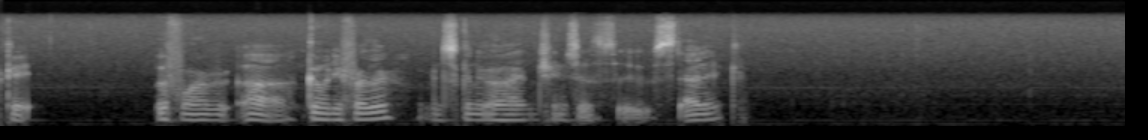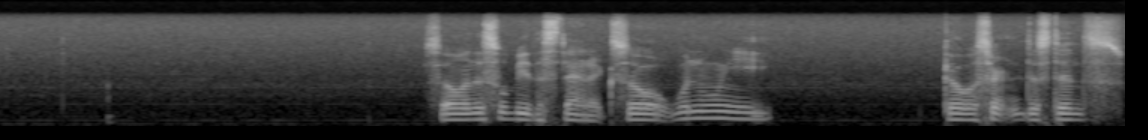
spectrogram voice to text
Okay, before I uh, go any further, I'm just going to go ahead and change this to static. So, and this will be the static. So, when we go a certain distance,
